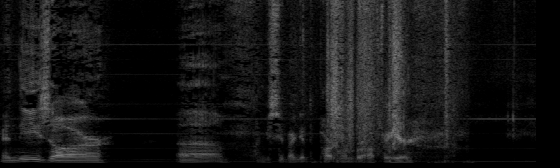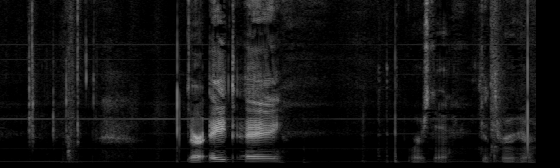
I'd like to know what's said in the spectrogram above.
And these are, uh, let me see if I get the part number off of here. They're 8A, where's the, get through here.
